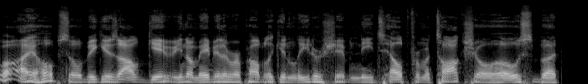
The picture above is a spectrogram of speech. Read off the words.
Well, I hope so because I'll give, you know, maybe the Republican leadership needs help from a talk show host, but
